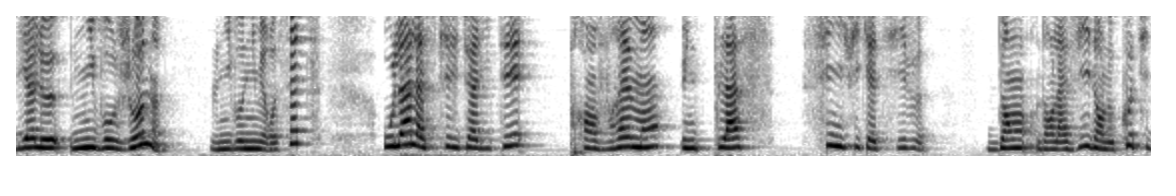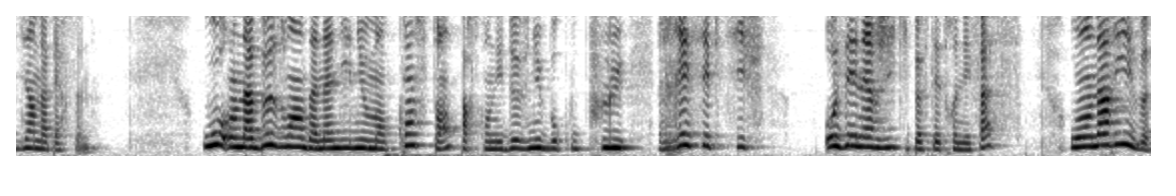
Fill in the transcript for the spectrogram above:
Il y a le niveau jaune, le niveau numéro 7, où là, la spiritualité prend vraiment une place significatives dans, dans la vie, dans le quotidien de la personne. Où on a besoin d'un alignement constant parce qu'on est devenu beaucoup plus réceptif aux énergies qui peuvent être néfastes, où on arrive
